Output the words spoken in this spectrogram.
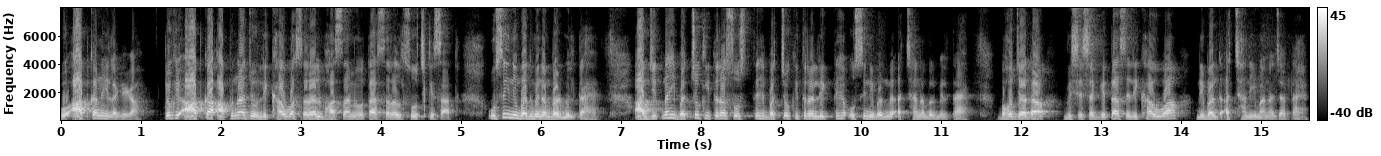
वो आपका नहीं लगेगा, क्योंकि आपका अपना जो लिखा हुआ सरल भाषा में होता है, सरल सोच के साथ, उसी निबंध में नंबर मिलता है। आप जितना ही बच्चों की तरह सोचते हैं, बच्चों की तरह लिखते हैं, उसी निबंध में अच्छा नंबर मिलता है। बहुत ज़्यादा विशेषज्ञता से लिखा हुआ निबंध अच्छा नहीं माना जाता है।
